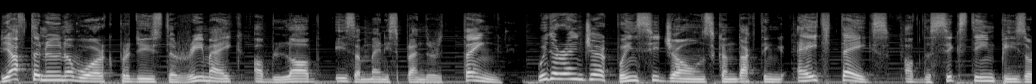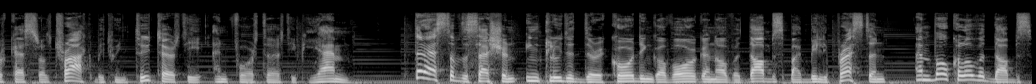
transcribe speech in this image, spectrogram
The afternoon of work produced a remake of Love is a Many Splendid Thing, with arranger Quincy Jones conducting 8 takes of the 16-piece orchestral track between 2.30 and 4.30 pm. The rest of the session included the recording of organ overdubs by Billy Preston and vocal overdubs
